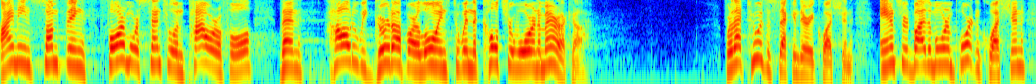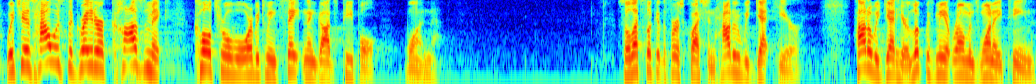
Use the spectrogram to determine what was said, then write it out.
I mean something far more central and powerful than how do we gird up our loins to win the culture war in America? For that too is a secondary question, answered by the more important question, which is how is the greater cosmic cultural war between Satan and God's people won? So let's look at the first question. How did we get here? How do we get here? Look with me at Romans 1:18.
